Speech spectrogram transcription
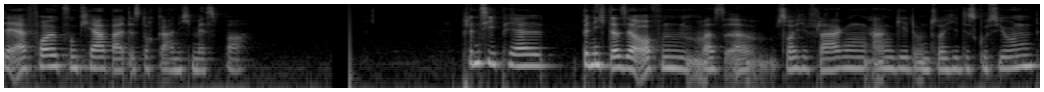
Der Erfolg von Care-Arbeit ist doch gar nicht messbar. Prinzipiell bin ich da sehr offen, was äh, solche Fragen angeht und solche Diskussionen.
